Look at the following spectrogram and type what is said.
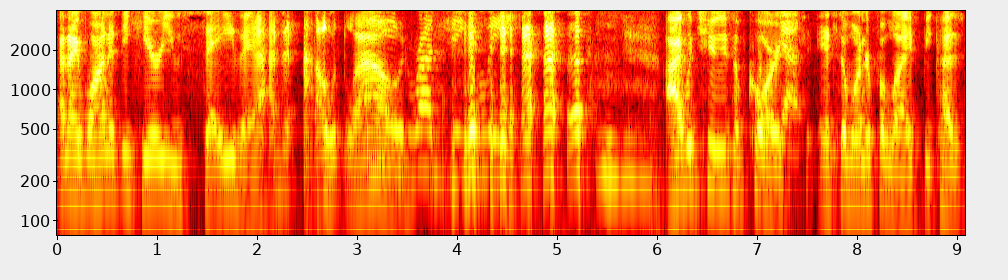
and I wanted to hear you say that out loud. Begrudgingly. I would choose, of course, Yes. It's a Wonderful Life because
